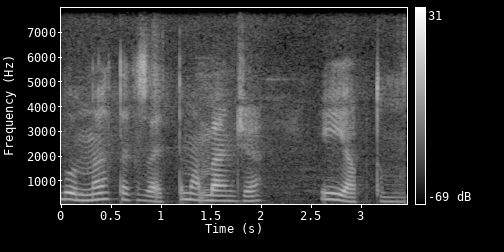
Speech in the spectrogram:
bununla takas ettim ama bence iyi yaptım.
